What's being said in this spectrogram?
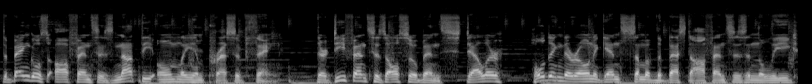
The Bengals' offense is not the only impressive thing. Their defense has also been stellar, holding their own against some of the best offenses in the league.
